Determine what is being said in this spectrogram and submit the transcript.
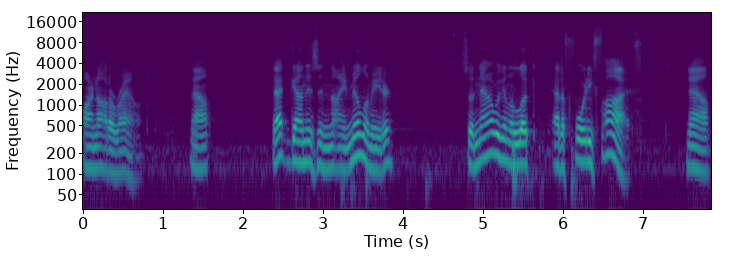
are not around. Now, that gun is in nine millimeter. So now we're gonna look at a 45. Now,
